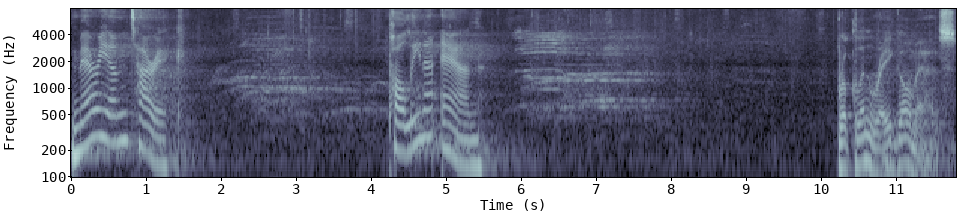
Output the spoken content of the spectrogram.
Mariam Tariq. Paulina Ann. Brooklyn Ray Gomez.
